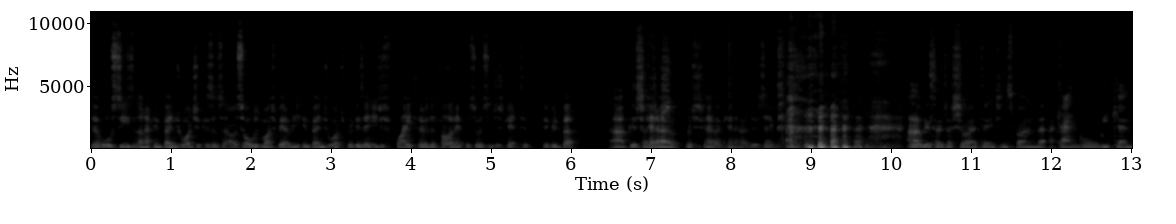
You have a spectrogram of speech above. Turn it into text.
the whole season, and I can binge watch it because it's, it's always much better when you can binge watch because then you just fly through the filler episodes and just get to the good bit. I've got such Kind a of how, sh- which is kind of kind of how I do sex. I've got such a short attention span that I can't go week in.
